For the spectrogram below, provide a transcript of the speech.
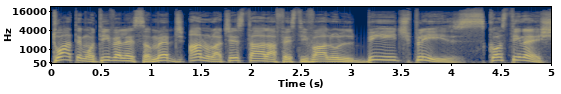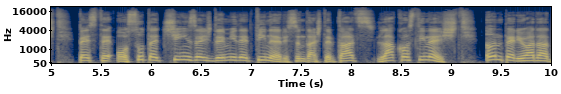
Toate motivele să mergi anul acesta la festivalul Beach Please, Costinești. Peste 150.000 de tineri sunt așteptați la Costinești în perioada 27-30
